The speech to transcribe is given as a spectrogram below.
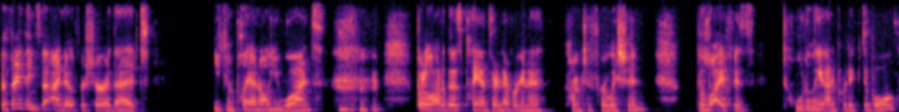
The three things that I know for sure that you can plan all you want, but a lot of those plans are never going to come to fruition. The life is totally unpredictable,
